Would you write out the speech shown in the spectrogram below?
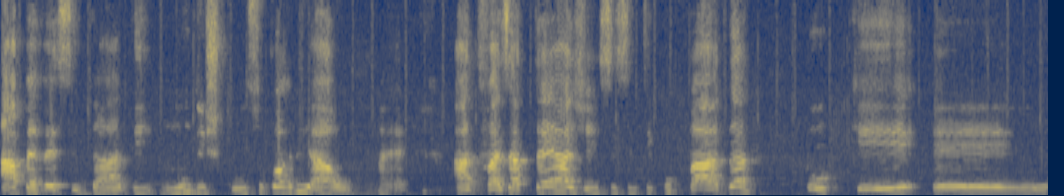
a perversidade num discurso cordial, né? A, faz até a gente se sentir culpada porque é,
